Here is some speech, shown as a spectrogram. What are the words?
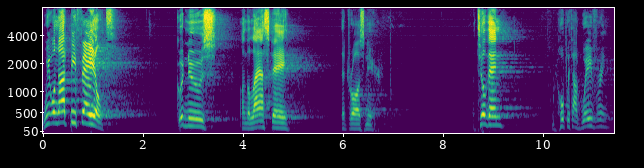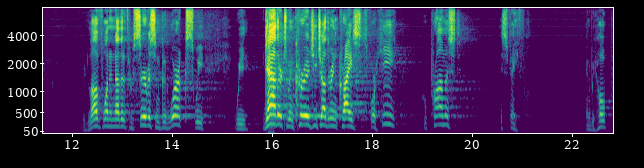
We will not be failed. Good news on the last day that draws near. Until then, we hope without wavering. We love one another through service and good works. We, we gather to encourage each other in Christ, for he who promised is faithful. And we hope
